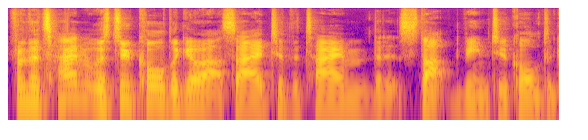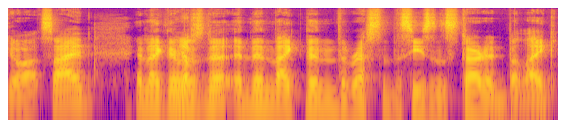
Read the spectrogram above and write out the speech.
from the time it was too cold to go outside to the time that it stopped being too cold to go outside, and like there Yep. was no, and then like then the rest of the season started. But like.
